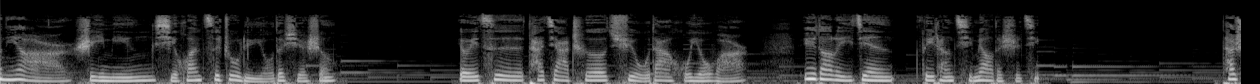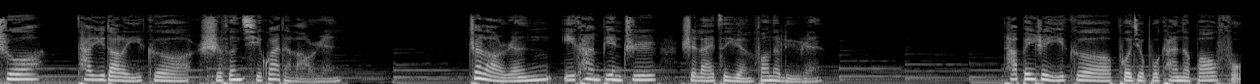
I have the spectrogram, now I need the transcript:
奥尼尔是一名喜欢自助旅游的学生。有一次，他驾车去五大湖游玩，遇到了一件非常奇妙的事情。他说，他遇到了一个十分奇怪的老人。这老人一看便知是来自远方的旅人。他背着一个破旧不堪的包袱，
